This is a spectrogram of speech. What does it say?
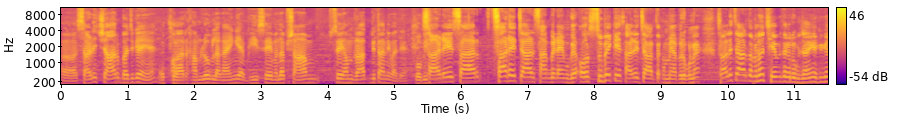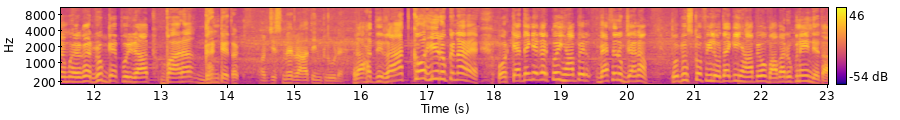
साढ़े चार बज गए हैं अच्छा। और हम लोग लगाएँगे अभी से मतलब शाम से हम रात बिताने वाले हैं। वो भी साढ़े चार साढ़े चार शाम के टाइम हो गया और सुबह के साढ़े चार तक हमें यहाँ पे रुकना है। साढ़े चार तक ना छः बजे तक रुक जाएँगे क्योंकि हम अगर रुक गए पूरी रात बारह घंटे तक। और जिसमें रात इंक्लूड है। रात रात को ही रुकना है। और कहते हैं कि अगर कोई यहाँ पे वैसे रुक जाए ना तो भी उसको फील होता है कि यहाँ पे वो बाबा रुकने ही नहीं देता।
